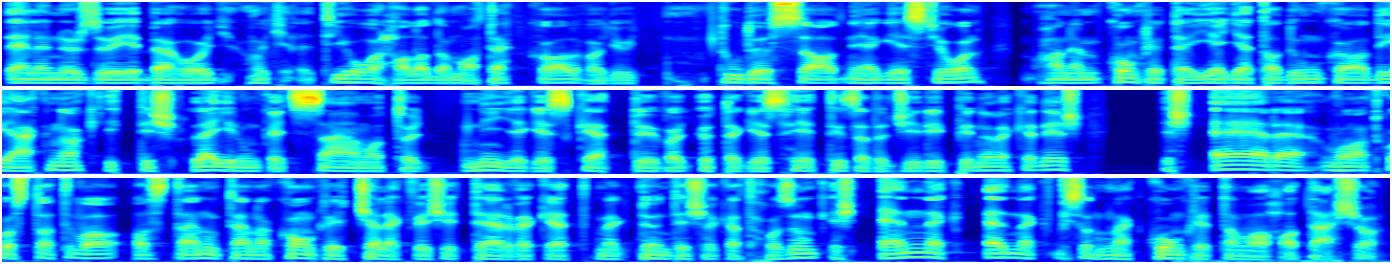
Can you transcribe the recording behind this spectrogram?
ellenőrzőjébe, hogy, hogy jól halad a matekkal, vagy úgy tud összeadni egész jól, hanem konkrétan jegyet adunk a diáknak, itt is leírunk egy számot, hogy 4,2 vagy 5,7 a GDP növekedés, és erre vonatkoztatva aztán utána konkrét cselekvési terveket, meg döntéseket hozunk, és ennek, ennek viszont már konkrétan van hatása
